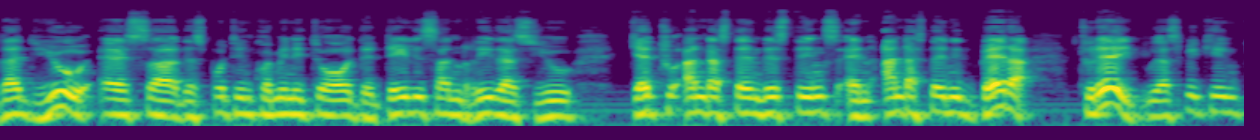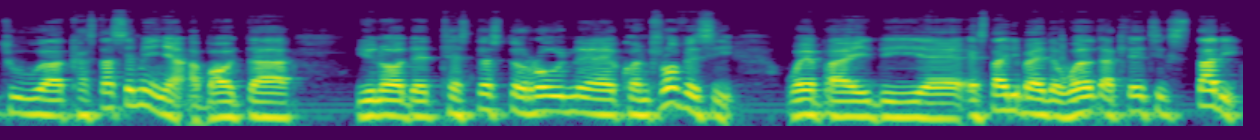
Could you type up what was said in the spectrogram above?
that you as uh, the sporting community or the Daily Sun readers, you get to understand these things and understand it better. Today, we are speaking to uh, Semenya about, uh, you know, the testosterone uh, controversy, whereby the uh, a study by the World Athletics study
